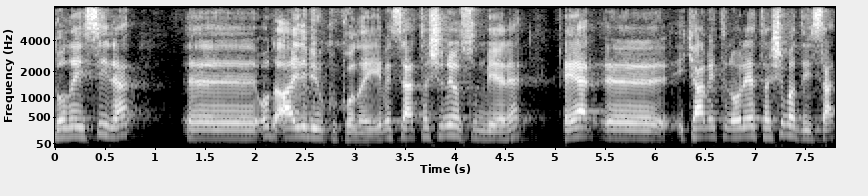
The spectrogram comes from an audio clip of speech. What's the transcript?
Dolayısıyla e, o da ayrı bir hukuk olayı. Mesela taşınıyorsun bir yere. Eğer e, ikametini oraya taşımadıysan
